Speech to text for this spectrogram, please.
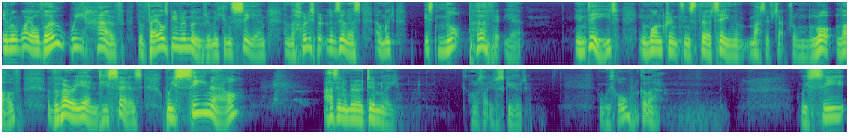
in a way, although we have the veil's been removed and we can see, and, and the Holy Spirit lives in us, and we, it's not perfect yet. Indeed, in 1 Corinthians 13, the massive chapter on love, at the very end, he says, We see now as in a mirror dimly. Oh, I was like, you scared. And we go, oh, look at that. We see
